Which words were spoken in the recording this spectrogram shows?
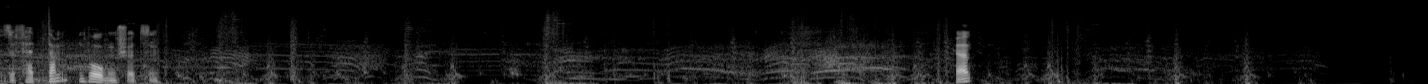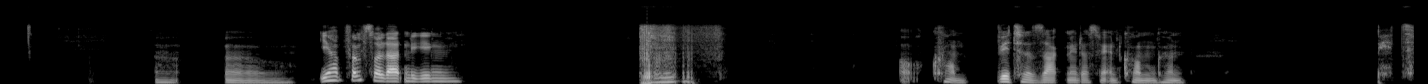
Diese verdammten Bogenschützen. Ihr habt fünf Soldaten, die gegen... Oh, komm. Bitte sag mir, dass wir entkommen können. Bitte.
